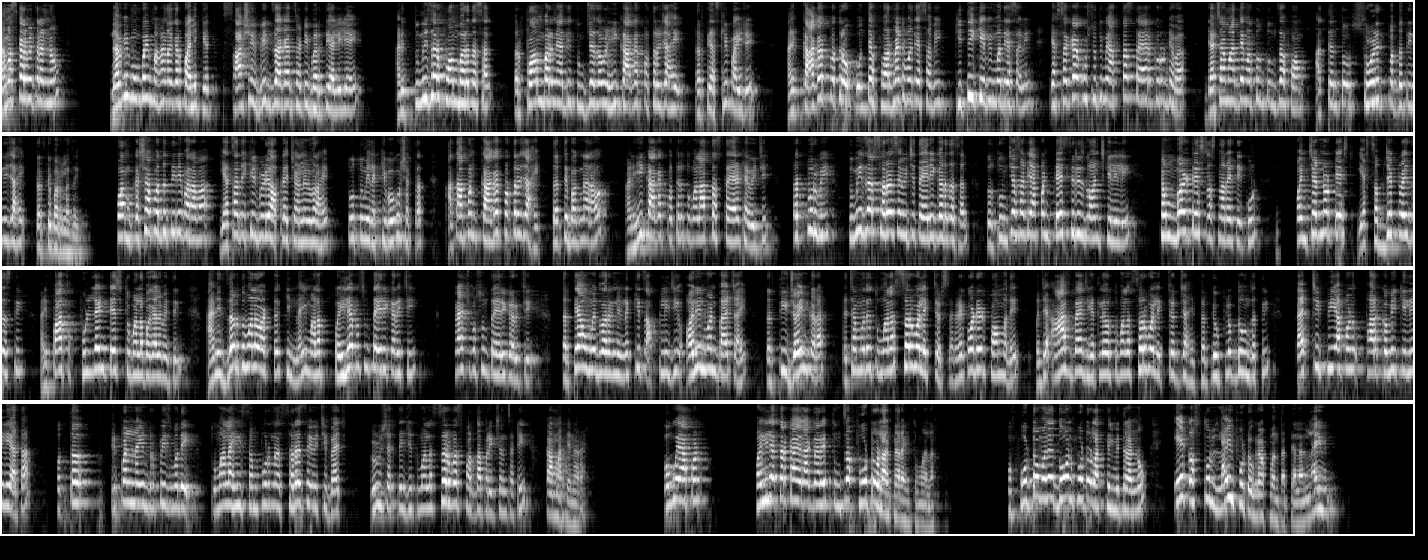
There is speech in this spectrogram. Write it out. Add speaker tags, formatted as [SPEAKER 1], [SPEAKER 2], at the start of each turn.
[SPEAKER 1] नमस्कार मित्रांनो. नवी मुंबई महानगरपालिकेत सहाशे वीस जागांसाठी भरती आलेली आहे. आणि तुम्ही जर फॉर्म भरत असाल तर फॉर्म भरण्याआधी तुमच्याजवळ ही कागदपत्र जी आहे तर ती असली पाहिजे. आणि कागदपत्र कोणत्या फॉर्मॅटमध्ये असावी किती केबी मध्ये असावी या सगळ्या गोष्टी तुम्ही आत्ताच तयार करून ठेवा. ज्याच्या माध्यमातून तुमचा फॉर्म अत्यंत सुरळीत पद्धतीने जे आहे तर ते भरला जाईल. फॉर्म कशा पद्धतीने भरावा याचा देखील व्हिडिओ आपल्या चॅनलवर आहे तो तुम्ही नक्की बघू शकतात. आता आपण कागदपत्र जे आहे तर ते बघणार आहोत. आणि ही कागदपत्र तुम्हाला आत्ताच तयार ठेवायची. तत्पूर्वी तुम्ही जर सरळ सेवेची तयारी करत असाल तर तुमच्यासाठी आपण टेस्ट सिरीज लॉन्च केलेली शंभर टेस्ट असणार आहेत एकूण. पंच्याण्णव टेस्ट या सब्जेक्ट वाईज असतील आणि पाच फुल लाईन टेस्ट तुम्हाला बघायला मिळतील. आणि जर तुम्हाला वाटतं की नाही मला पहिल्यापासून तयारी करायची स्क्रॅचपासून तयारी करायची तर त्या उमेदवारांनी नक्कीच आपली जी ऑल इन वन बॅच आहे तर ती जॉईन करा. त्याच्यामध्ये तुम्हाला सर्व लेक्चर्स रेकॉर्डेड फॉर्ममध्ये म्हणजे आज बॅच घेतल्यावर तुम्हाला सर्व लेक्चर जे आहेत तर ते उपलब्ध होऊन जातील. बॅचची फी आपण फार कमी केलेली आता. फक्त ट्रिपल नाईन रुपीजमध्ये तुम्हाला ही संपूर्ण सरळ सेवेची बॅच मिळू शकते जी तुम्हाला सर्व स्पर्धा परीक्षांसाठी कामात येणार आहे. बघूया आपण. पहिलं तर काय लागणार आहे? तुमचा फोटो लागणार आहे तुम्हाला. फोटोमध्ये दोन फोटो लागतील मित्रांनो. एक असतो लाईव्ह फोटोग्राफ म्हणतात त्याला लाईव्ह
